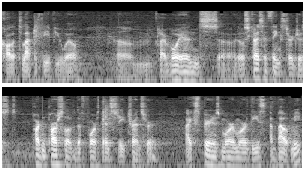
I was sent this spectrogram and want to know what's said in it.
call it telepathy if you will, um, clairvoyance, uh, those kinds of things are just part and parcel of the fourth density transfer. I experience more and more of these about me,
